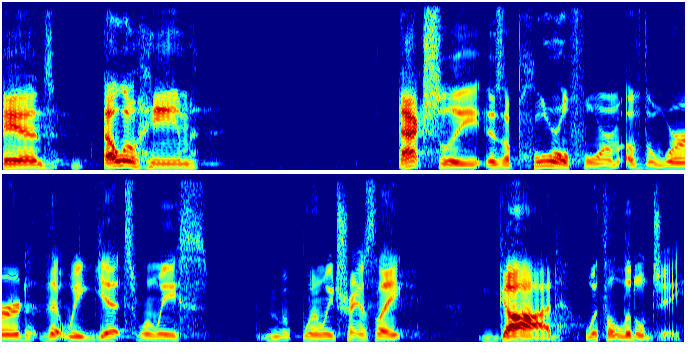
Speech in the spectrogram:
And Elohim actually is a plural form of the word that we get when we, when we translate God with a little g.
